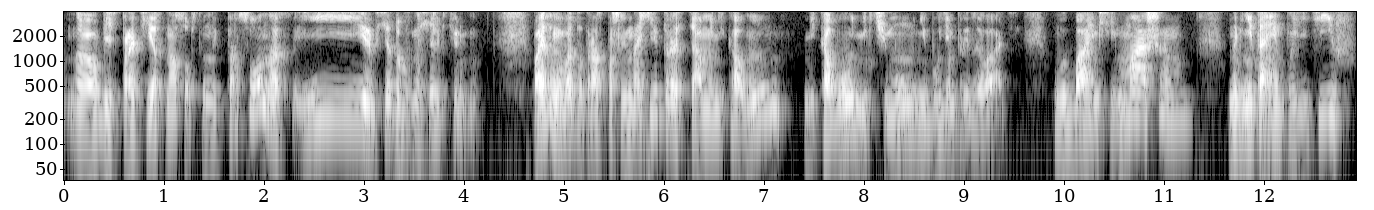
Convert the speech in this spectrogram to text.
э, весь протест на собственных персонах, и все дружно сели в тюрьму. Поэтому в этот раз пошли на хитрость, а мы никому, никого ни к чему не будем призывать. Улыбаемся и машем, нагнетаем позитив,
